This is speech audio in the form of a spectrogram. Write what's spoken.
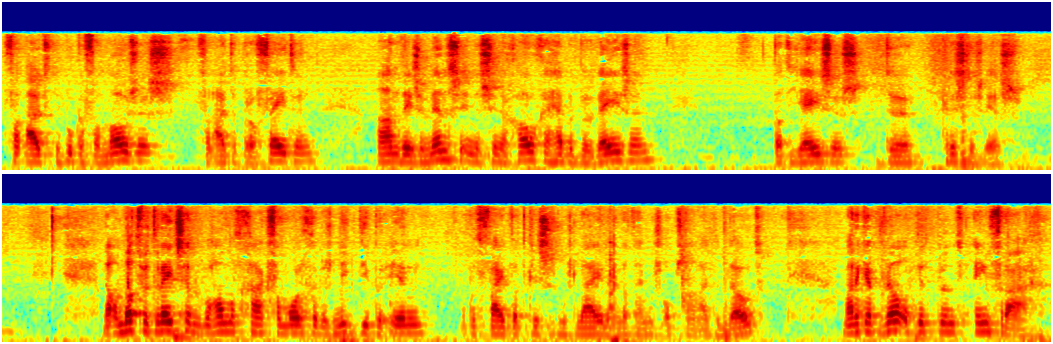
vanuit de boeken van Mozes, vanuit de profeten, aan deze mensen in de synagoge hebben bewezen dat Jezus de Christus is. Nou, omdat we het reeds hebben behandeld, ga ik vanmorgen dus niet dieper in op het feit dat Christus moest lijden en dat hij moest opstaan uit de dood. Maar ik heb wel op dit punt één vraag.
